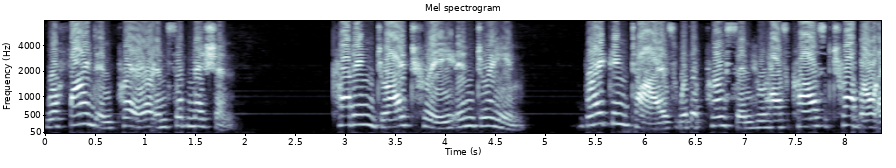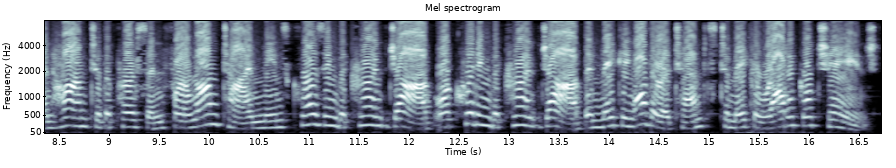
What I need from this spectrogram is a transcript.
will find in prayer and submission. Cutting dry tree in dream. Breaking ties with a person who has caused trouble and harm to the person for a long time means closing the current job or quitting the current job and making other attempts to make a radical change.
